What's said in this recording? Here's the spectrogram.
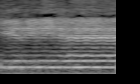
Kyrie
